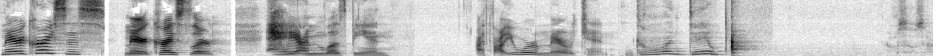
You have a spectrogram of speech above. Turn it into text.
Merry Crisis. Merry Chrysler. Hey, I'm lesbian. I thought you were American. God damn. I'm so sorry.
